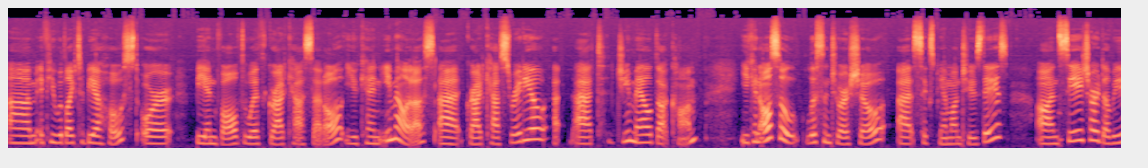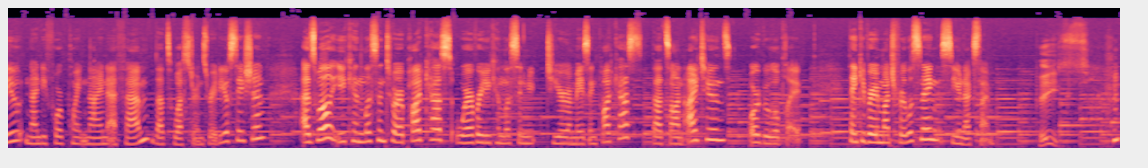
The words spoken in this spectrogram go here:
Um, if you would like to be a host or be involved with Gradcasts at all, you can email at us at gradcastradio at, at gmail.com. You can also listen to our show at 6 p.m. on Tuesdays on CHRW 94.9 FM, that's Western's radio station. As well, you can listen to our podcast wherever you can listen to your amazing podcasts. That's on iTunes or Google Play. Thank you very much for listening. See you next time. Peace.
